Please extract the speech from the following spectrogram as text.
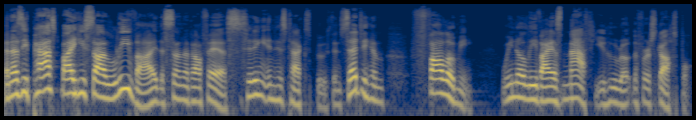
And as he passed by, he saw Levi, the son of Alphaeus, sitting in his tax booth, and said to him, Follow me. We know Levi as Matthew, who wrote the first gospel.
